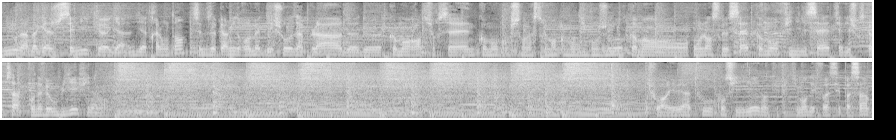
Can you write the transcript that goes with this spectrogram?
nous, d'un bagage scénique euh, il y, a, très longtemps. Ça nous a permis de remettre des choses à plat, de, de, comment on rentre sur scène, comment on branche son instrument, comment on dit bonjour, comment on, on lance le set, comment on finit le set. Il y a des choses comme ça qu'on avait oubliées finalement. Faut arriver à tout concilier, donc effectivement des fois c'est pas simple.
